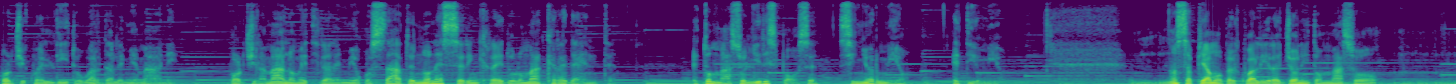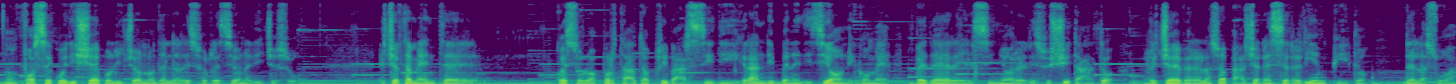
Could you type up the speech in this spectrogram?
porgi qua il dito, guarda le mie mani, porgi la mano, mettila nel mio costato e non essere incredulo, ma credente. E Tommaso gli rispose, Signor mio e Dio mio. Non sappiamo per quali ragioni Tommaso mm, non fosse coi discepoli il giorno della risurrezione di Gesù e certamente questo lo ha portato a privarsi di grandi benedizioni come vedere il Signore risuscitato, ricevere la sua pace ed essere riempito della sua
